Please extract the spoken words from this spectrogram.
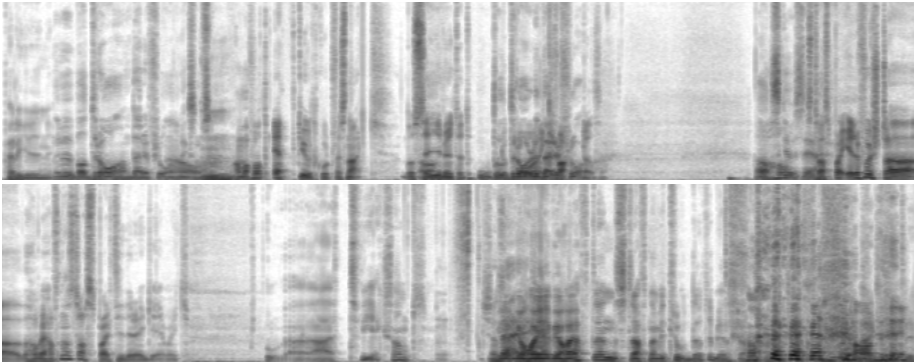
Pellegrini. Det är väl bara dra han därifrån Ja, liksom. Mm. Har man fått ett gult kort för snack, då säger Ja. du inte ett ord Då på drar du en därifrån. kvart alltså. Ja, ska vi se. Straffspark, är det första, har vi haft någon straffspark tidigare i Game Week? Oh, äh, tveksamt. Känns Vi, Nej. vi, har, vi har haft en straff när vi trodde att det blev straff. Ja, det- det.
